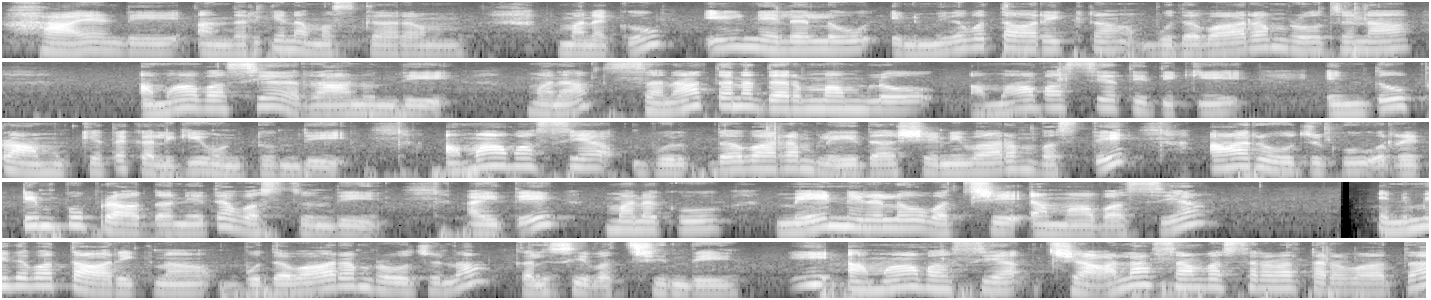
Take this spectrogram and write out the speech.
Hi అండి. అందరికీ నమస్కారం. మనకు ఈ నెలలో ఎనిమిదవ తారీఖున బుధవారం రోజున అమావాస్య రానుంది. మన సనాతన ధర్మంలో అమావాస్య తిథికి ఎంతో ప్రాముఖ్యత కలిగి ఉంటుంది. అమావాస్య బుధవారం లేదా శనివారం వస్తే ఆ రోజుకు రెట్టింపు ప్రాధాన్యత వస్తుంది. అయితే మనకు మే నెలలో వచ్చే అమావాస్య ఎనిమిదవ తారీఖున బుధవారం రోజున కలిసి వచ్చింది. ఈ అమావాస్య చాలా సంవత్సరాల తర్వాత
